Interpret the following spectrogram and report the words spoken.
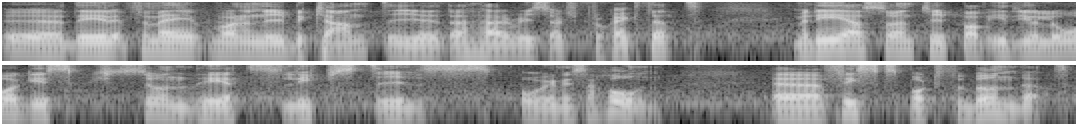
Eh, det för mig var en ny bekant i det här researchprojektet. Men det är alltså en typ av ideologisk sundhetslivsstilsorganisation, eh, Frisksportförbundet.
